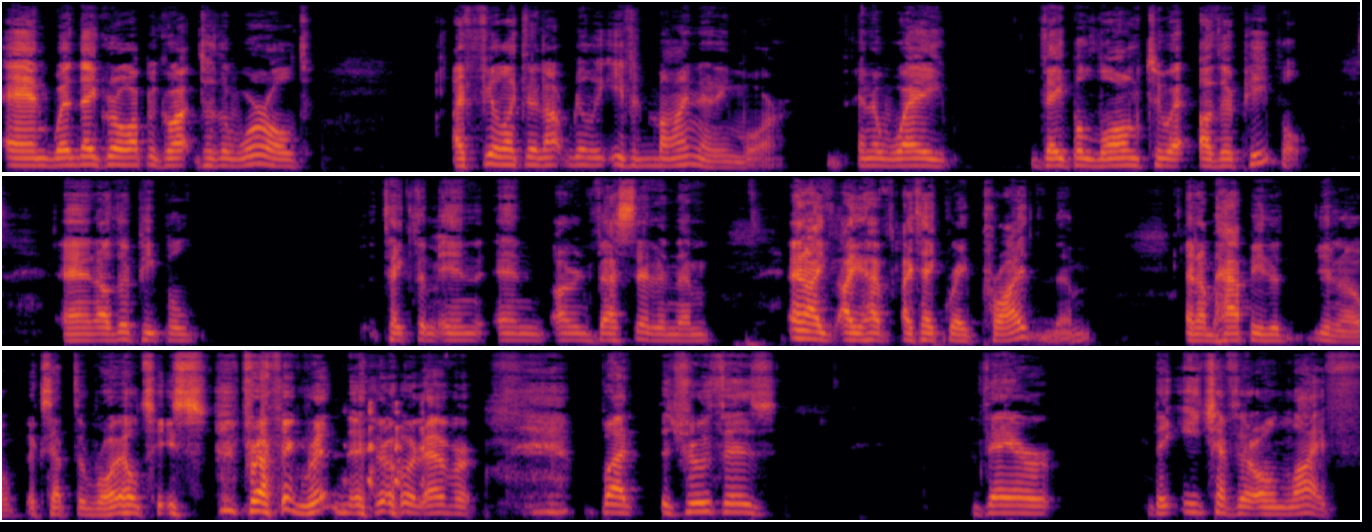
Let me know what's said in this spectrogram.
and when they grow up and go out into the world, I feel like they're not really even mine anymore. In a way, they belong to other people, and other people take them in and are invested in them. And I, I have I take great pride in them, and I'm happy to you know accept the royalties for having written it or whatever. but the truth is, they're they each have their own life.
